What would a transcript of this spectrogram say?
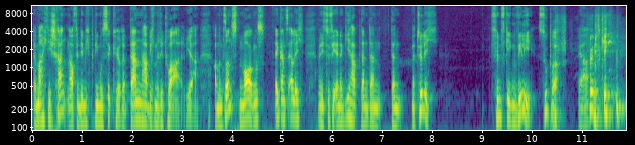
Dann mache ich die Schranken auf, indem ich die Musik höre. Dann habe ich ein Ritual, ja. Aber ansonsten morgens, ey, ganz ehrlich, wenn ich zu viel Energie habe, dann, dann, dann natürlich fünf gegen Willi, super, ja. Fünf gegen Willi.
